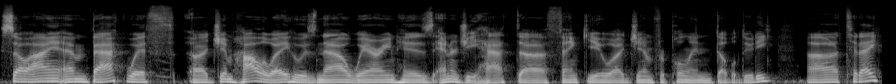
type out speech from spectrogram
So I am back with uh, Jim Holloway, who is now wearing his energy hat. Uh, thank you, uh, Jim, for pulling double duty uh, today.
